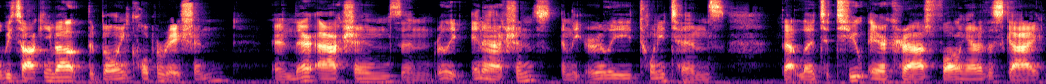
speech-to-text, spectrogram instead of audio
We'll be talking about the Boeing Corporation and their actions and really inactions in the early 2010s that led to two aircraft falling out of the sky,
